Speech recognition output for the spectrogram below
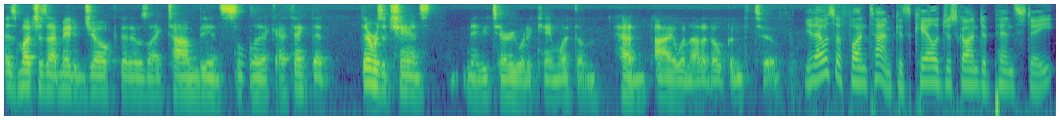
As much as I made a joke that it was like Tom being slick, I think that there was a chance maybe Terry would have came with them had Iowa not had opened too. Yeah, that was a fun time because Cael had just gone to Penn State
